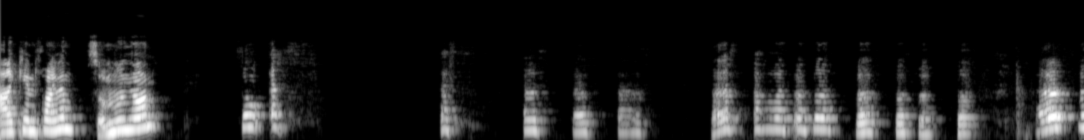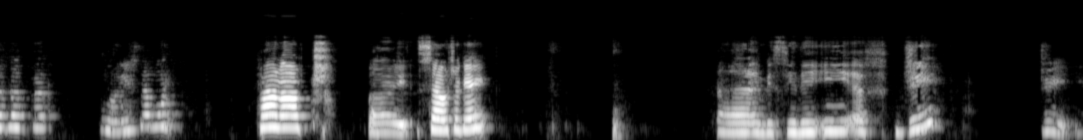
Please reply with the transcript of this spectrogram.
I can find them, so I'm moving on. So F. F. F. F. F. Fan art by Sarah Tregay. Uh, A, B, C, D, E, F, G. G. G.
